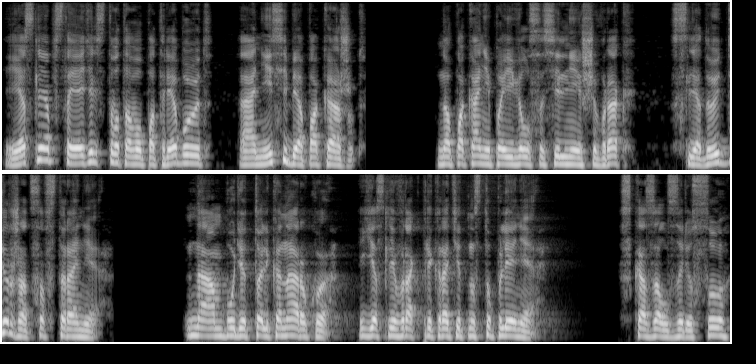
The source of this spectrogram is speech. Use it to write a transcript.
Если обстоятельства того потребуют, они себя покажут. Но пока не появился сильнейший враг, следует держаться в стороне. «Нам будет только на руку, если враг прекратит наступление», — сказал Зарюсу,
